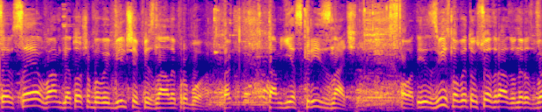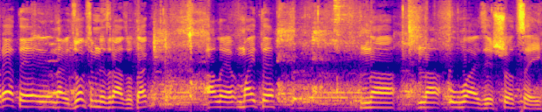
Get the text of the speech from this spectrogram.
це все вам для того, щоб ви більше пізнали про Бога. Так там є скрізь значення. От і звісно, ви то все зразу не розберете, навіть зовсім не зразу, так але майте на, на увазі, що цей.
